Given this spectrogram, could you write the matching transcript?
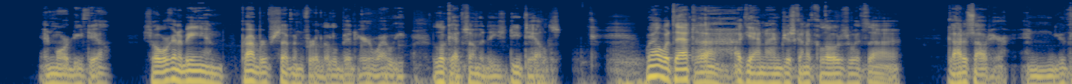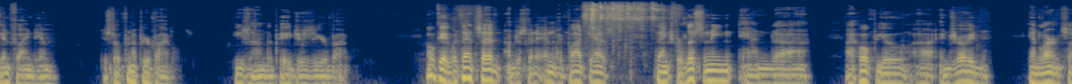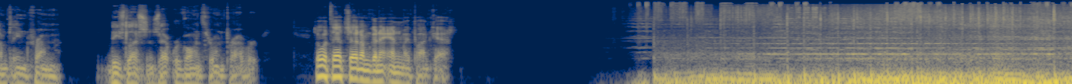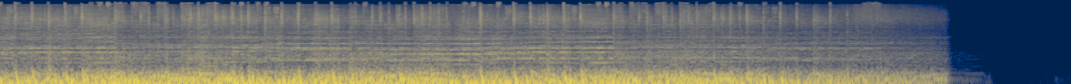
in more detail. So we're going to be in Proverbs 7 for a little bit here while we look at some of these details. Well, with that, uh, again, I'm just going to close with uh, God is out here, and you can find him. Just open up your Bibles. He's on the pages of your Bible. Okay, with that said, I'm just going to end my podcast. Thanks for listening, and uh, I hope you uh, enjoyed and learned something from these lessons that we're going through in Proverbs. So, with that said, I'm going to end my podcast.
